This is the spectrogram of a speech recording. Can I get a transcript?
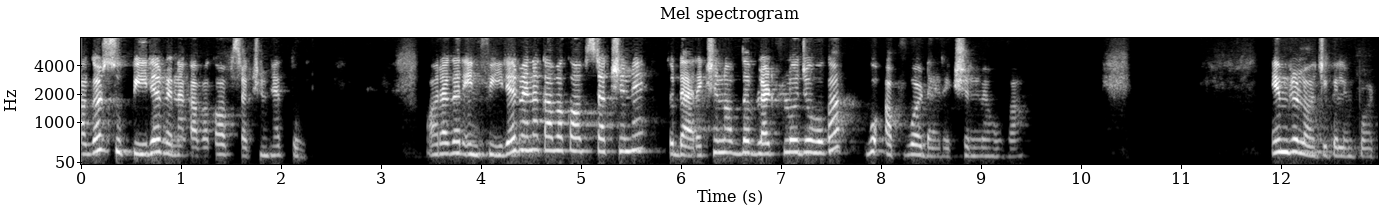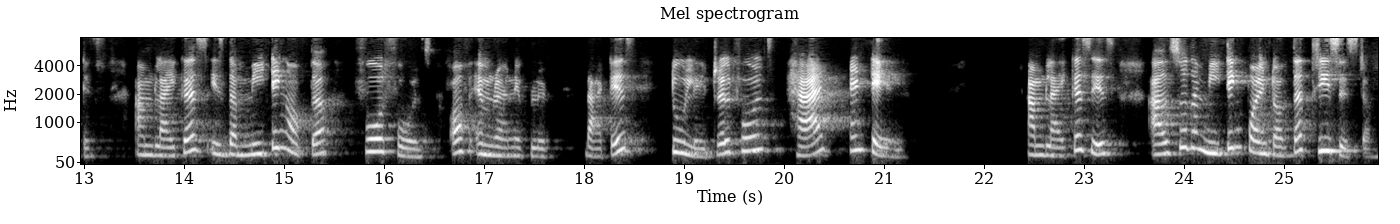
अगर सुपीरियर वेना कावा का ऑब्स्ट्रक्शन है तो। और अगर इंफीरियर वेना कावा का ऑब्स्ट्रक्शन है तो direction of the blood flow जो होगा, वो अपवर्ड डायरेक्शन में होगा। Embryological importance umbilicus is the meeting of the four fold of embryonic plate that is two lateral fold head and tail umbilicus is also the meeting point of the three system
